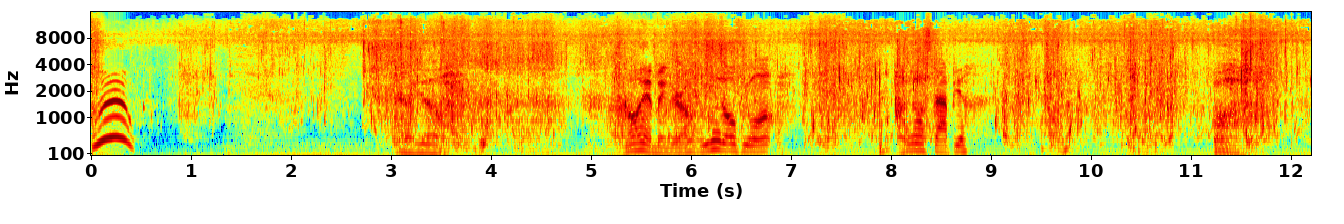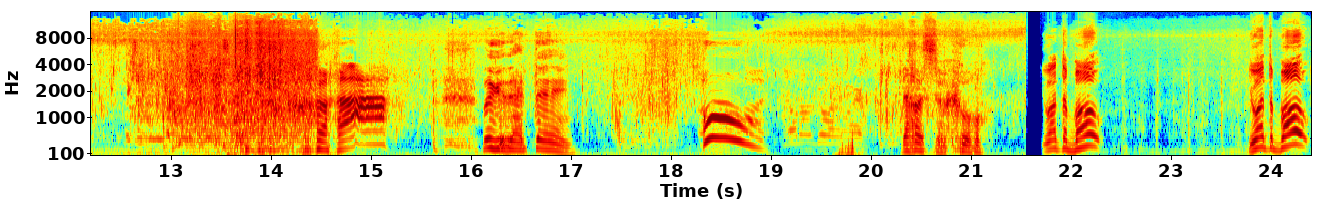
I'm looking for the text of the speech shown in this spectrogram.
Woo! There we go. Go ahead, big girl. You can go if you want. I'm gonna stop you. Look at that thing. Woo! Y'all don't go anywhere. That was so cool. You want the boat? You want the boat?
